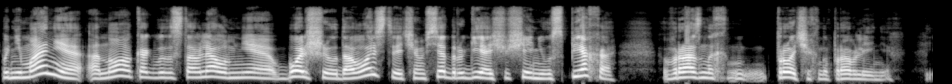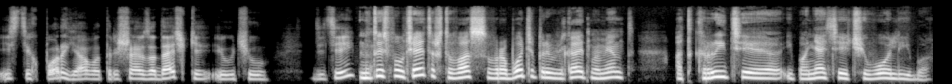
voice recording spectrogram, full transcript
понимания, оно как бы заставляло мне большее удовольствие, чем все другие ощущения успеха в разных прочих направлениях. И с тех пор я вот решаю задачки и учу детей. Ну, то есть получается, что вас в работе привлекает момент открытие и понятие чего-либо.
